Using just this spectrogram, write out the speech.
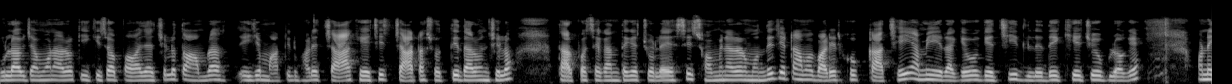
গোলাপ জামুন আরও কী কী সব পাওয়া যাচ্ছিল। তো আমরা এই যে মাটির ভাঁড়ে চা খেয়েছি, চাটা সত্যি দারুণ ছিল। তারপর সেখান থেকে চলে এসেছি স্বামীনারায়ণ মন্দির, যেটা আমার বাড়ির খুব কাছেই। আমি এর আগেও গেছি দেখিয়েছি ব্লগে মানে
